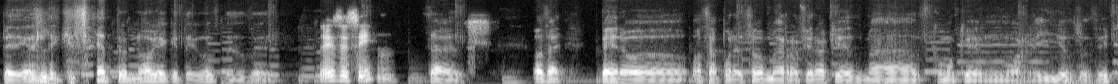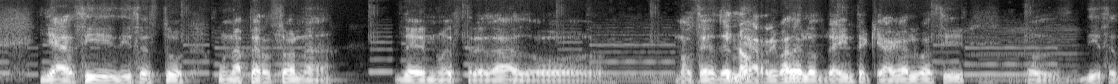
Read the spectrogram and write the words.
pedirle que sea tu novia, que te guste, o sea, Sí, sí, sí. Ujú. ¿sabes? O sea, pero, o sea, por eso me refiero a que es más como que morrillos o así. Ya si dices tú, una persona de nuestra edad o, no sé, desde no- arriba de los 20 que haga algo así, pues dices,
